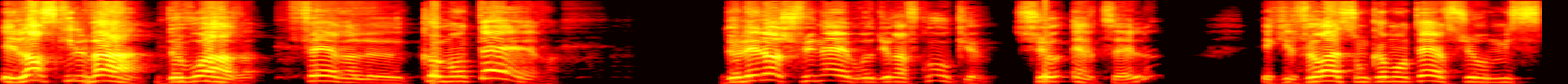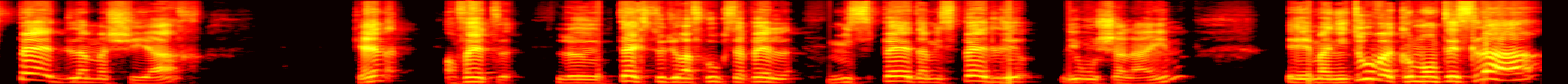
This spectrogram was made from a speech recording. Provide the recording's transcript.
Et lorsqu'il va devoir faire le commentaire de l'éloge funèbre du Rav Kook sur Herzl, et qu'il fera son commentaire sur Misped la Mashiach, en fait, le texte du Rav Kook s'appelle Misped à Misped l'Irushalayim, et Manitou va commenter cela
